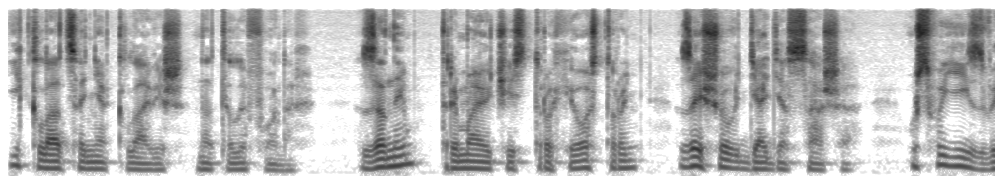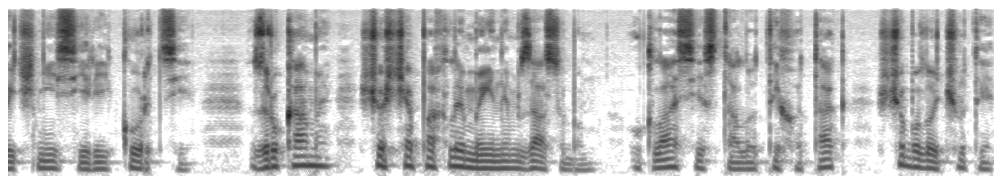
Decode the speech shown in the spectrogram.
і клацання клавіш на телефонах. За ним, тримаючись трохи осторонь, зайшов дядя Саша у своїй звичній сірій куртці, з руками, що ще пахли мийним засобом. У класі стало тихо так, що було чути,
